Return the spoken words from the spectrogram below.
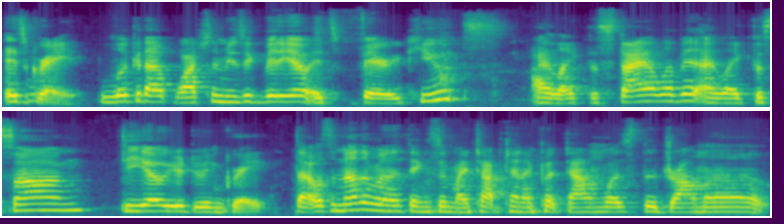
it's great. Look it up, watch the music video. It's very cute. I like the style of it. I like the song. D.O., you're doing great. That was another one of the things in my top 10 I put down was the drama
